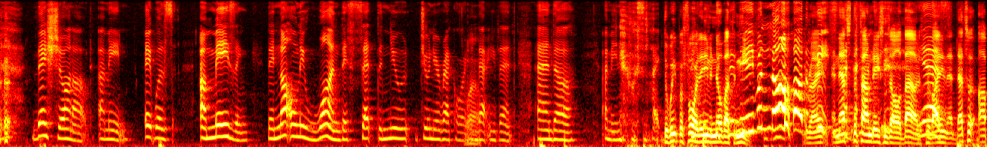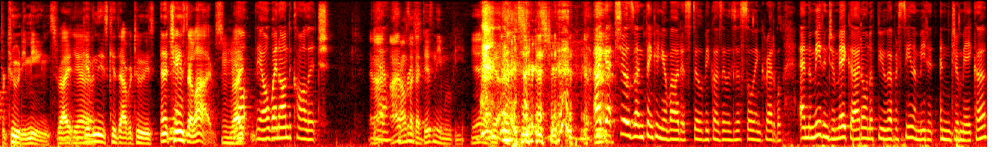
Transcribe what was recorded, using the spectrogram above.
they shone out. I mean, it was amazing. They not only won, they set the new junior record Wow. in that event. And uh, I mean, it was like The week before, they didn't even know about the didn't meet. even know about the right? meet. And that's what the foundation's all about, is providing that. That's what opportunity means, right? Yeah. Giving these kids opportunities. And it Yeah. changed their lives, Mm-hmm. right? All- they all went on to college. And Yeah. I, I Sounds like a Disney movie. Yeah. It's very- it's I get chills when thinking about it still because it was just so incredible. And the meet in Jamaica, I don't know if you've ever seen a meet in, in Jamaica.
